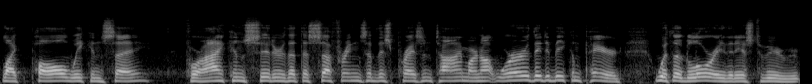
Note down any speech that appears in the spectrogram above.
Like Paul, we can say, for I consider that the sufferings of this present time are not worthy to be compared with the glory that is to be re-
